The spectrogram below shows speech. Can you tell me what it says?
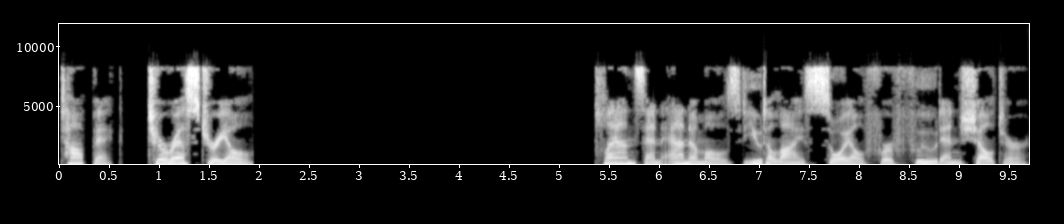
Topic: Terrestrial Plants and animals utilize soil for food and shelter,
